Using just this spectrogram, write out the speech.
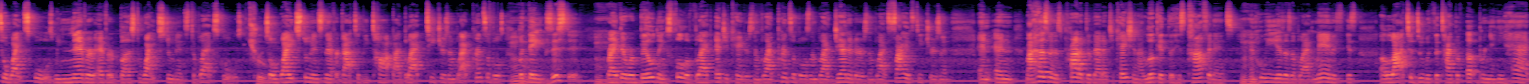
to white schools. We never ever bust white students to black schools. True. So white students never got to be taught by black teachers and black principals, but mm. they existed, mm-hmm. right? There were buildings full of black educators and black principals and black janitors and black science teachers and and and my husband is a product of that education. I look at the, his confidence and mm-hmm. who he is as a black man is, is a lot to do with the type of upbringing he had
